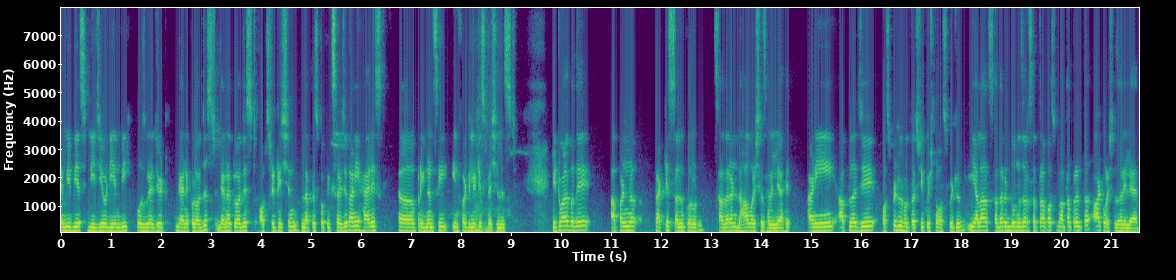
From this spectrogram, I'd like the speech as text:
M B B S D G O D N B post graduate gynaecologist gynaecologist obstetrician laparoscopic surgeon आणि high risk pregnancy infertility specialist टिटवाळ्यामध्ये आपण प्रॅक्टिस चालू करून साधारण दहा वर्ष झालेले आहेत. आणि आपलं जे हॉस्पिटल होतं श्रीकृष्ण हॉस्पिटल याला साधारण दोन हजार सतरापासून आतापर्यंत आठ वर्ष झालेले आहेत.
